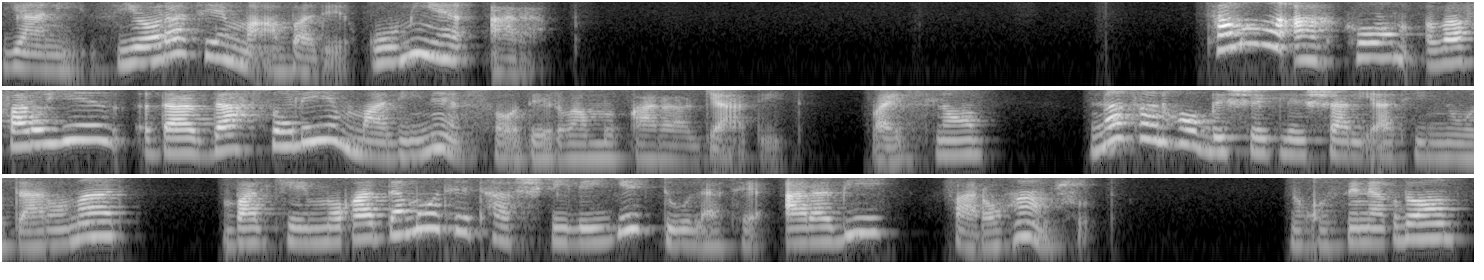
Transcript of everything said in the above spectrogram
یعنی زیارت معبد قومی عرب. تمام احکام و فرایز در ده ساله مدینه صادر و مقرر گردید و اسلام نه تنها به شکل شریعتی نو درآمد بلکه مقدمات تشکیل یک دولت عربی فراهم شد. نخستین اقدام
